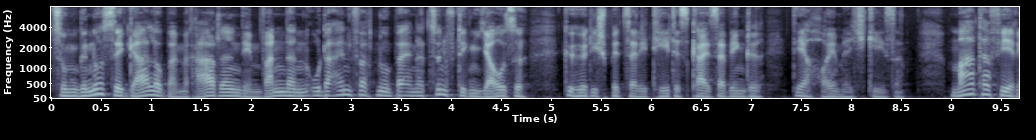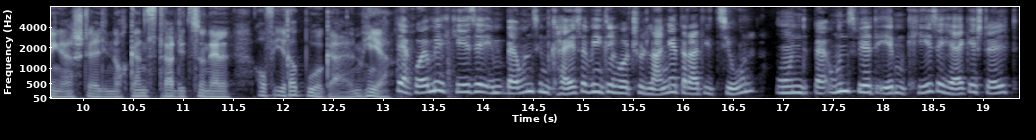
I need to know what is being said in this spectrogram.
Zum Genuss, egal ob beim Radeln, dem Wandern oder einfach nur bei einer zünftigen Jause, gehört die Spezialität des Kaiserwinkel, der Heumilchkäse. Martha Fehringer stellt ihn noch ganz traditionell auf ihrer Burgalm her. Der Heumilchkäse bei uns im Kaiserwinkel hat schon lange Tradition und bei uns wird eben Käse hergestellt,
